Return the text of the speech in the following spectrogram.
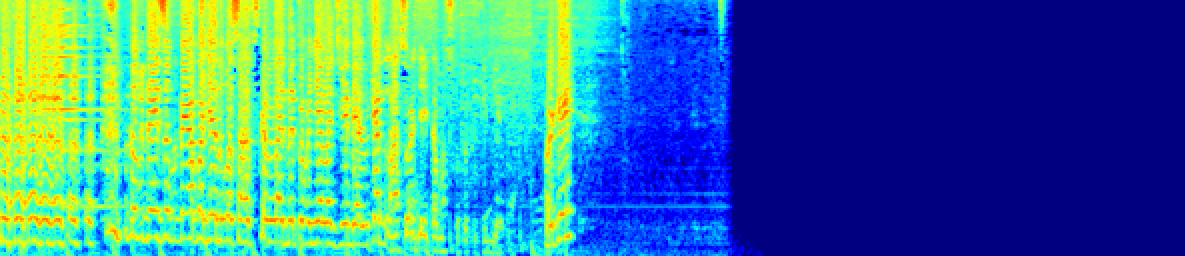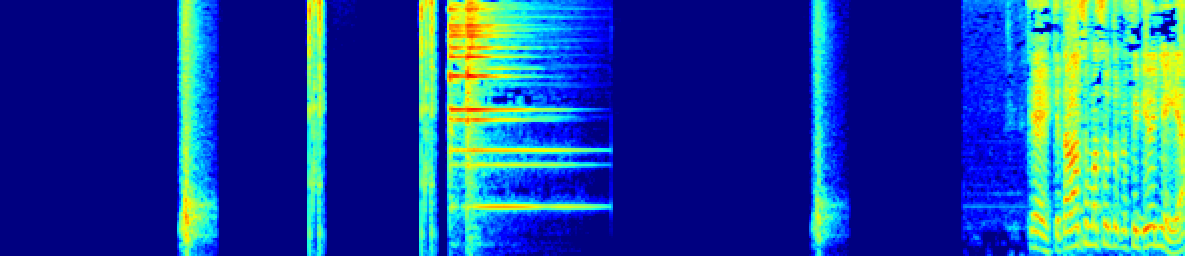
Untuk video seperti apa jangan lupa subscribe, like, dan komen loncengnya diaktifkan. Langsung aja kita masuk ke videonya. Oke? Oke, kita langsung masuk ke videonya ya.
